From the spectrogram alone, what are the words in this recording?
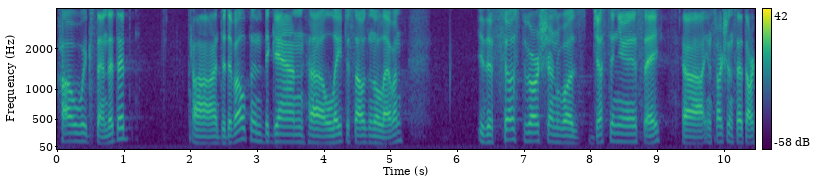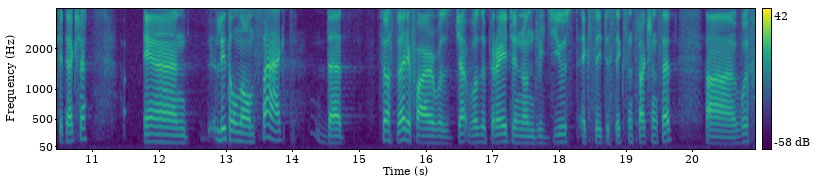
How we extended it? Uh, the development began uh, late 2011. The first version was just in ISA uh, instruction set architecture. And little known fact that first verifier was, was operating on reduced x86 instruction set. Uh, we've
